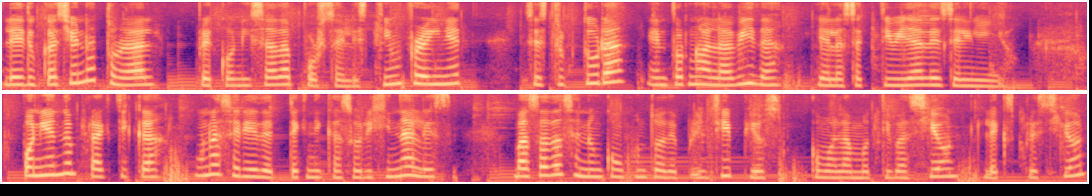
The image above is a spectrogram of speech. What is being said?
La educación natural preconizada por Celestin Freinet se estructura en torno a la vida y a las actividades del niño, poniendo en práctica una serie de técnicas originales basadas en un conjunto de principios como la motivación, la expresión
